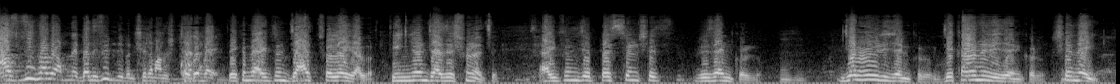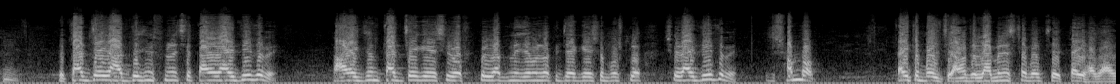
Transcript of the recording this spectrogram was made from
রাজনৈতিকভাবে আপনি বেনিফিট নেবেন সেটা মানুষ চায় না। যেখানে একজন জাজ চলে গেল। তিনজন জাজে শুনেছে। একজন যে প্রেসিডেন্ট সে রিজাইন করল। যেভাবে রিজাইন করুক যে কারণে রিজাইন করুক সে নেই। তার জায়গায় আর দুজন শুনেছে তারা রায় দিয়ে দেবে? আর একজন তার জায়গায় এসে রফিকুল্লাহ নিজামুল্লাহর জায়গায় এসে বসল সে রায় দিয়ে দেবে? সম্ভব? তাই তো বলছে আমাদের ল মিনিস্টার বলছে তাই হবে আর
